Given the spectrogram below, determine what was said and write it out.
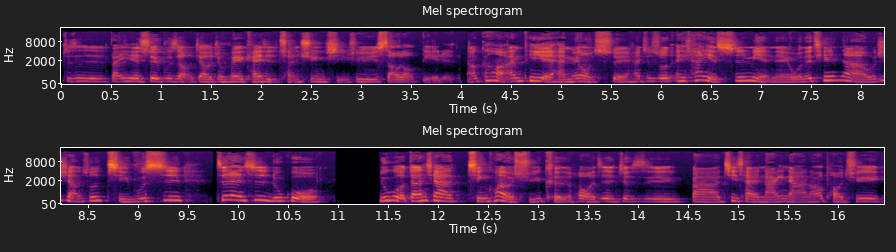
就是半夜睡不着觉，就会开始传讯息去骚扰别人。然后刚好 MP 也还没有睡，他就说：“哎，他也失眠哎！”我的天哪！我就想说，岂不是真的是如果。如果当下情况有许可的话，我这就是把器材拿一拿，然后跑去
